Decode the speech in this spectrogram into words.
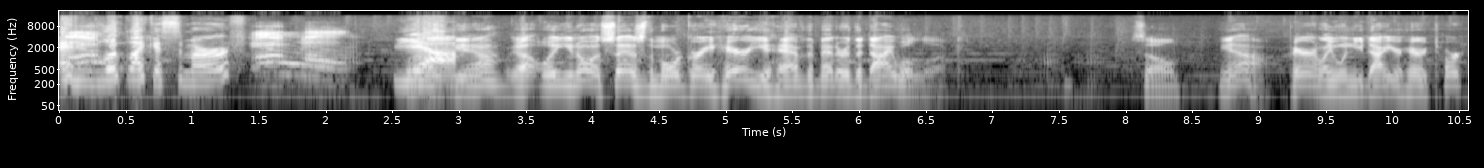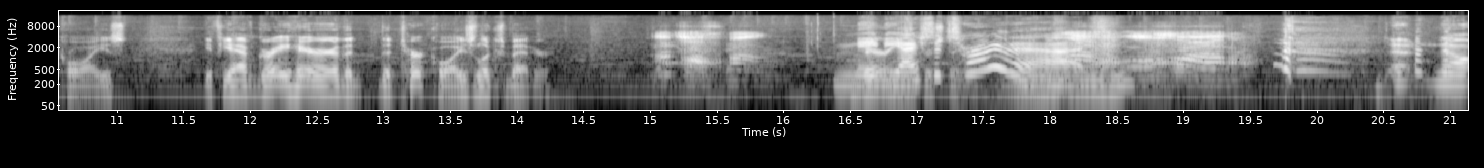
And you look like a Smurf. Yeah. Well, yeah. Yeah. Well, you know it says the more gray hair you have, the better the dye will look. So yeah, apparently when you dye your hair turquoise, if you have gray hair, the the turquoise looks better. Maybe Very I should try that. Uh, now,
